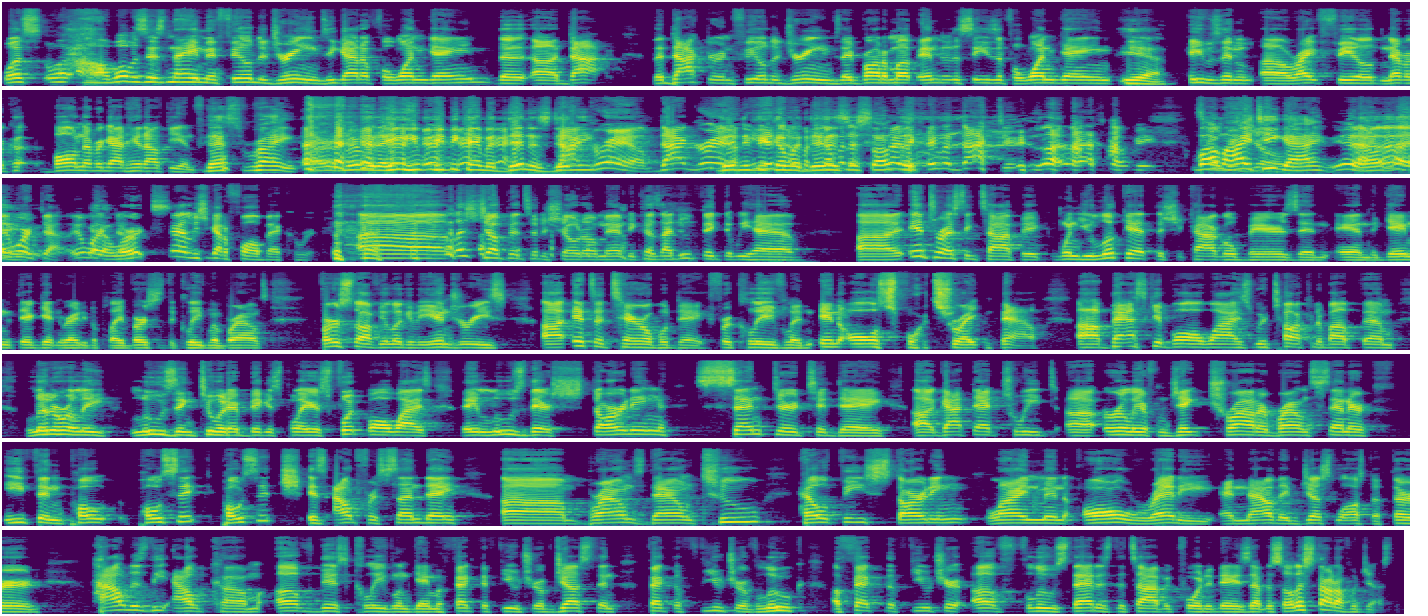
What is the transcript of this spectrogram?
what's what? Oh, what was his name in Field of Dreams? He got up for one game. The uh, doc, the doctor in Field of Dreams. They brought him up end of the season for one game. yeah, He was in uh, right field. Never ball never got hit out the infield. that's right. I remember that he, he, he became a dentist, didn't he? Doc Graham, Doc Graham. Didn't he ended become a dentist or something? He became a doctor. That's gonna be. Well, I'm an IT guy. You know, Yeah, hey, it worked out. It worked it out. works. Yeah, at least you got a fallback career. Uh, let's jump into the show, though, man, because I do think that we have uh, interesting topic when you look at the Chicago Bears and and the game that they're getting ready to play versus the Cleveland Browns. First off, you look at the injuries. Uh, it's a terrible day for Cleveland in all sports right now. Uh, basketball wise, we're talking about them literally losing two of their biggest players. Football wise, they lose their starting center today. Uh, got that tweet uh, earlier from Jake Trotter, Brown center. Ethan po- Pocic, Pocic is out for Sunday. Um, Browns down two healthy starting linemen already, and now they've just lost a third. How does the outcome of this Cleveland game affect the future of Justin, affect the future of Luke, affect the future of Flus? That is the topic for today's episode. Let's start off with Justin.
